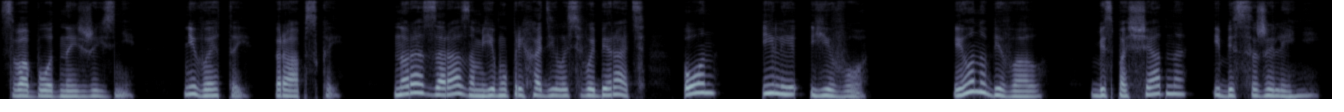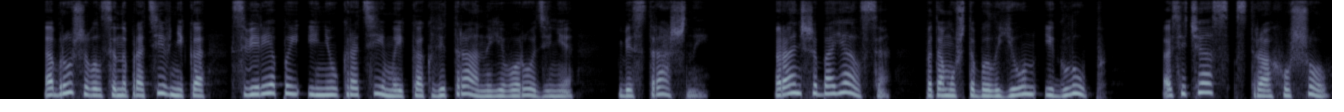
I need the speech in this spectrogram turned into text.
свободной жизни, ни в этой, рабской. Но раз за разом ему приходилось выбирать, он или его. И он убивал, беспощадно и без сожалений. Обрушивался на противника, свирепый и неукротимый, как ветра на его родине, бесстрашный. Раньше боялся, потому что был юн и глуп, а сейчас страх ушел,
